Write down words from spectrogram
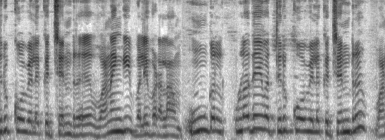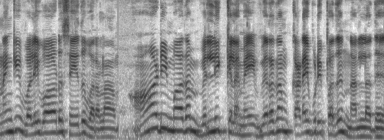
திருக்கோவிலுக்கு சென்று வணங்கி வழிபடலாம். உங்கள் குலதெய்வ திருக்கோவிலுக்கு சென்று வணங்கி வழிபாடு செய்து வரலாம். ஆடி மாதம் வெள்ளிக்கிழமை விரதம் கடைபிடிப்பது நல்லது.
